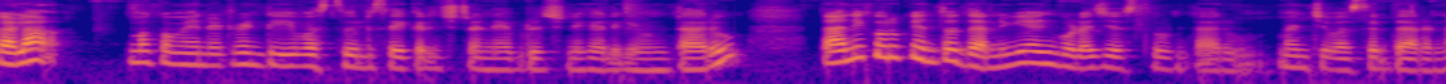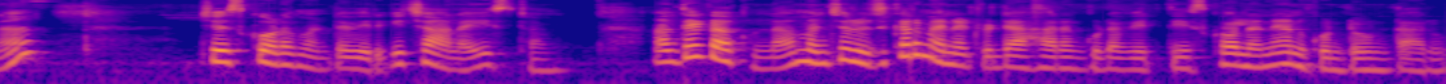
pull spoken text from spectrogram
కళాత్మకమైనటువంటి వస్తువులు సేకరించడానికి అభిరుచిని కలిగి ఉంటారు. దాని కొరకు ఎంతో ధనవ్యయం కూడా చేస్తూ ఉంటారు. మంచి వస్త్రధారణ చేసుకోవడం అంటే వీరికి చాలా ఇష్టం. అంతేకాకుండా మంచి రుచికరమైనటువంటి ఆహారం కూడా వీరు తీసుకోవాలని అనుకుంటూ ఉంటారు.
